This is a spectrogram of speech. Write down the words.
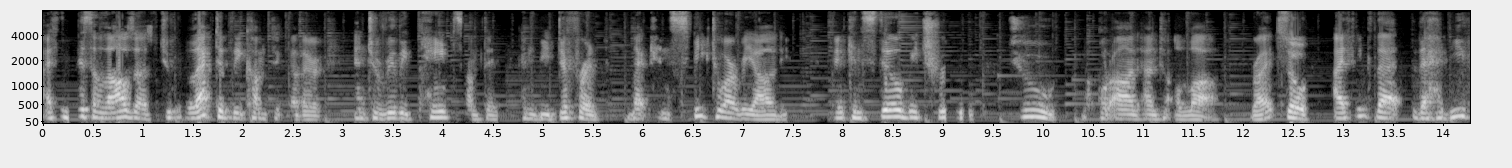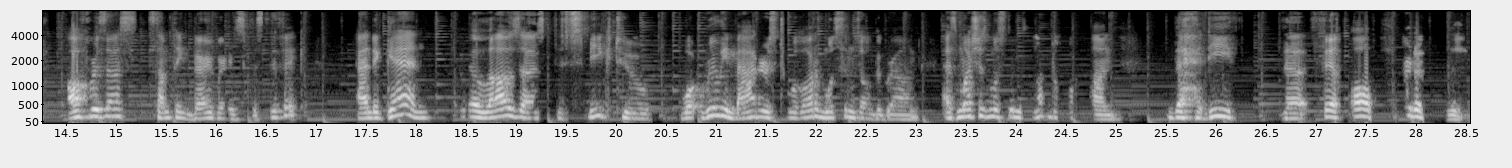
I think this allows us to collectively come together and to really paint something that can be different, that can speak to our reality and can still be true to the Quran and to Allah, right? So I think that the hadith offers us something very, very specific. And again, it allows us to speak to what really matters to a lot of Muslims on the ground. As much as Muslims love the Quran, the hadith, the fiqh, all part of it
